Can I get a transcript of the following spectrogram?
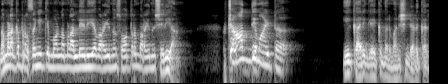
നമ്മളൊക്കെ പ്രസംഗിക്കുമ്പോൾ നമ്മൾ അല്ലേലിയ പറയുന്നു സ്വോത്രം പറയുന്നു ശരിയാണ്. പക്ഷെ ആദ്യമായിട്ട് ഈ കാര്യം കേൾക്കുന്ന ഒരു മനുഷ്യന്റെ അടുക്കൽ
